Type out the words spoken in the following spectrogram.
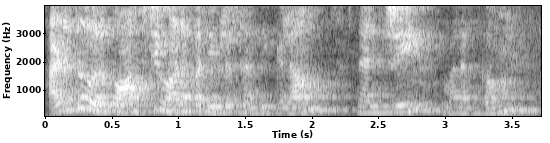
அடுத்து ஒரு பாசிட்டிவான பதிவில் சந்திக்கலாம். நன்றி. வணக்கம்.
